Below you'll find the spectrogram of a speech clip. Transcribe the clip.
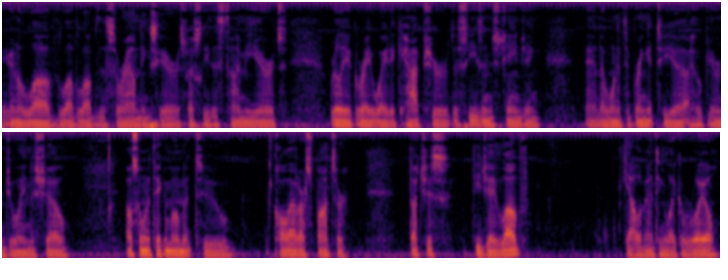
You're going to love, love, love the surroundings here, especially this time of year. It's really a great way to capture the seasons changing, and I wanted to bring it to you. I hope you're enjoying the show. I also want to take a moment to call out our sponsor, Duchess DJ Love, gallivanting like a royal.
